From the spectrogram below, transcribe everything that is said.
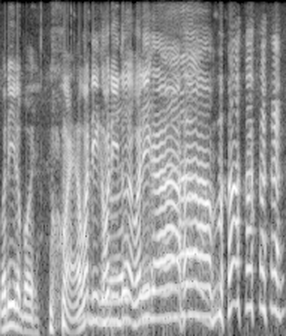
หวัสดีนะบอยแหมหวัสดีก็หวัสดีด้วยหวัสดีครับ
